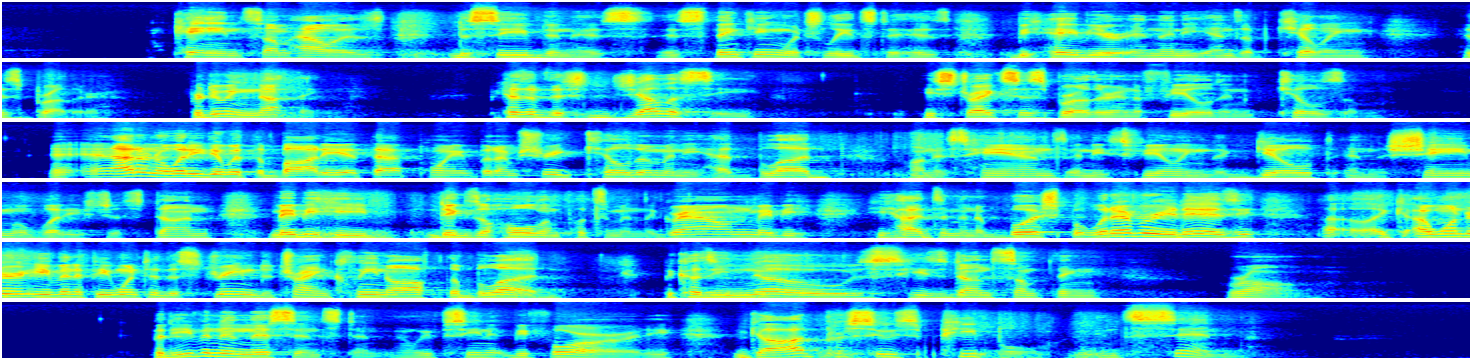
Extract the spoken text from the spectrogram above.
Cain somehow is deceived in his, his thinking, which leads to his behavior, and then he ends up killing his brother for doing nothing. Because of this jealousy, he strikes his brother in a field and kills him. And I don't know what he did with the body at that point, but I'm sure he killed him and he had blood on his hands and he's feeling the guilt and the shame of what he's just done. Maybe he digs a hole and puts him in the ground. Maybe he hides him in a bush. But whatever it is, he, uh, like I wonder even if he went to the stream to try and clean off the blood because he knows he's done something wrong. But even in this instant, and we've seen it before already, God pursues people in sin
